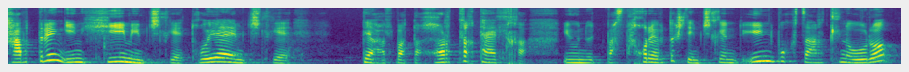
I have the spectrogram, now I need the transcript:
хавдрын энэ хийм имчилгээ, туяа имчилгээ тэй холбоотой хордлого тайлах юунууд бас давхар явдаг шүү дээ имчилгээнд энэ бүх зардал нь өөрөө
